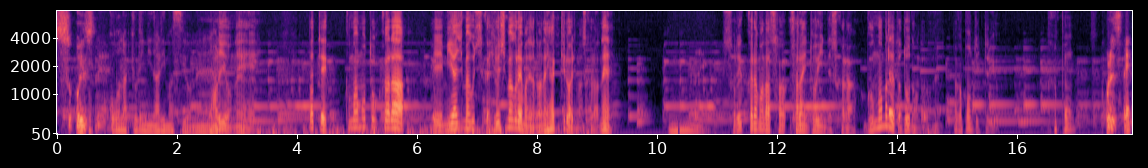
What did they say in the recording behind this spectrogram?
すごいですね結。構な距離になりますよね。なるよね。だって熊本から、えー宮島口とか広島ぐらいまでが700キロありますからね。うんそれからまだささらに遠いんですから群馬までだったらどうなんだろうねなんかポンと言ってるよ ポンこれですね。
